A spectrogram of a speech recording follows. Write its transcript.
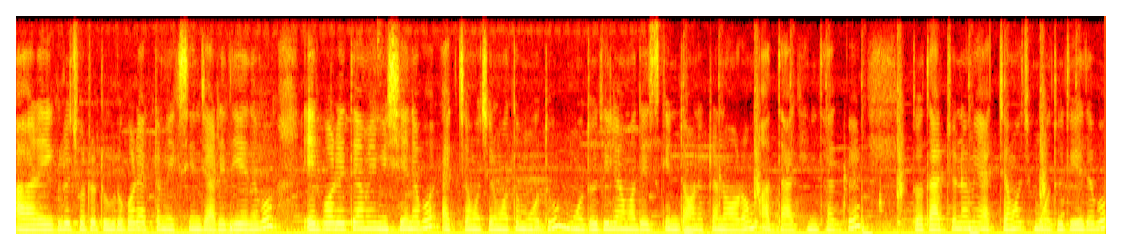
আর এইগুলো ছোট টুকরো করে একটা মিক্সিং জারে দিয়ে দেবো। এরপর এতে আমি মিশিয়ে নেব এক চামচের মতো মধু। মধু দিলে আমাদের স্কিনটা অনেকটা নরম আর দাগহীন থাকবে। তো তার জন্য আমি এক চামচ মধু দিয়ে দেবো।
